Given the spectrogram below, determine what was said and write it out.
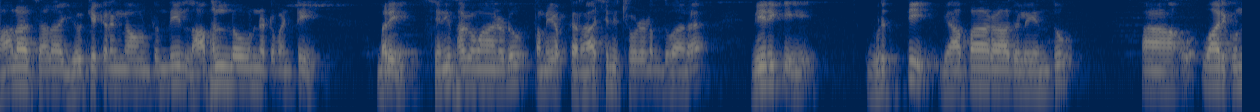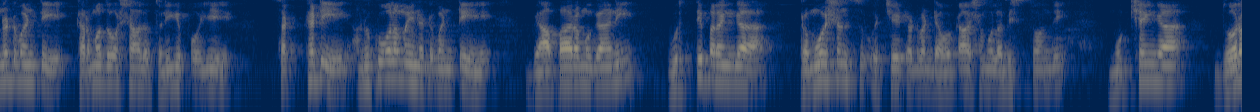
చాలా చాలా యోగ్యకరంగా ఉంటుంది. లాభంలో ఉన్నటువంటి మరి శని భగవానుడు తమ యొక్క రాశిని చూడడం ద్వారా వీరికి వృత్తి వ్యాపారాదుల యందు వారికి ఉన్నటువంటి కర్మదోషాలు తొలగిపోయి చక్కటి అనుకూలమైనటువంటి వ్యాపారము కానీ వృత్తిపరంగా ప్రమోషన్స్ వచ్చేటటువంటి అవకాశము లభిస్తోంది. ముఖ్యంగా దూర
